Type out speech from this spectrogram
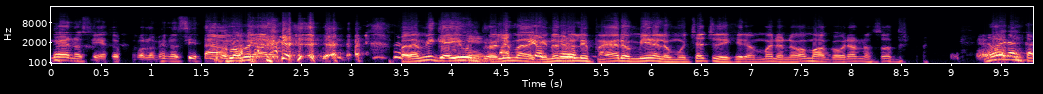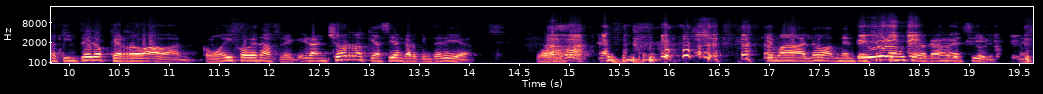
Bueno, sí, eso por lo menos sí estaba. Menos- Para mí que ahí hubo un problema de que no, Pero- no le pagaron bien a los muchachos y dijeron, bueno, nos vamos a cobrar nosotros. No eran carpinteros que robaban, como dijo Ben Affleck, eran chorros que hacían carpintería. Ajá, Qué mal, no, me Seguramente, mucho lo que acabas de decir. Me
